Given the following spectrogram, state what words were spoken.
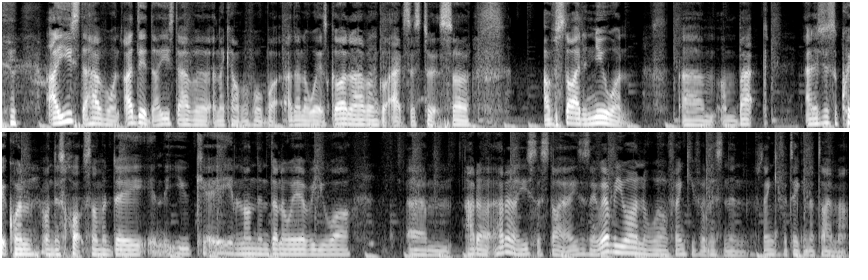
I used to have one. I did. I used to have a, an account before, but I don't know where it's gone. I haven't got access to it. So I've started a new one. Um, I'm back, and it's just a quick one on this hot summer day in the UK, in London, don't know wherever you are. Um, how do I, how did I used to start? I used to say, wherever you are in the world, thank you for listening. Thank you for taking the time out,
